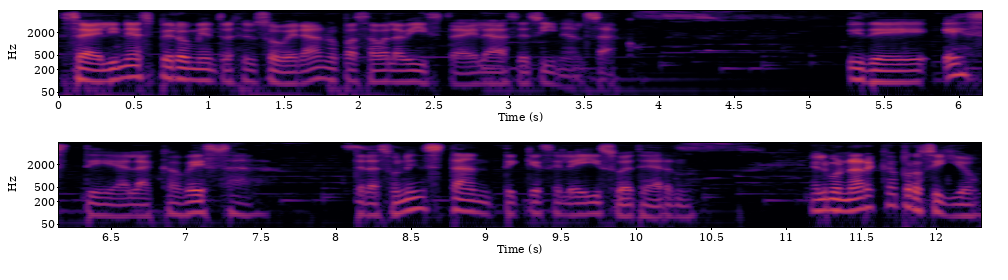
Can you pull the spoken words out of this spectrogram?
Saelina esperó mientras el soberano pasaba la vista de la asesina al saco. Y de este a la cabeza, tras un instante que se le hizo eterno, el monarca prosiguió.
